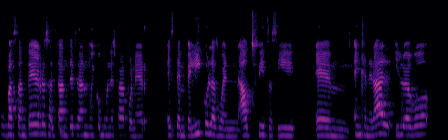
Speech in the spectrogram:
bastante resaltantes eran muy comunes para poner este, en películas o en outfits así em, en general. Y luego,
